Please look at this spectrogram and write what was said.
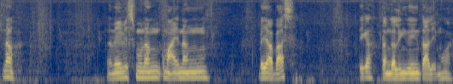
No. Namimiss mo lang kumain ng bayabas? Tika, tanggalin ko yung tali mo ha.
